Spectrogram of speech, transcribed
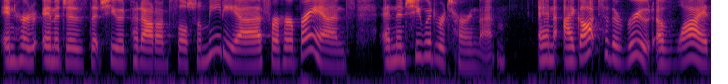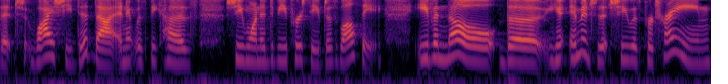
in her images that she would put out on social media for her brands, and then she would return them and I got to the root of why that why she did that and it was because she wanted to be perceived as wealthy. Even though the image that she was portraying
